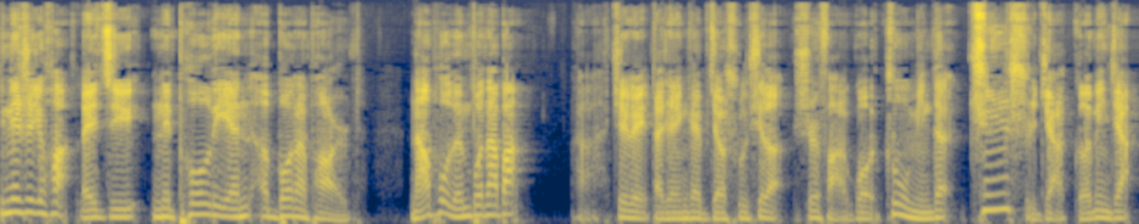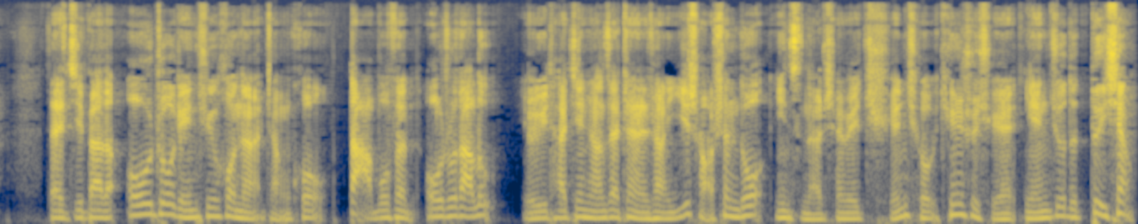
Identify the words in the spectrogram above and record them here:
今天这句话来自于 Napoleon Bonaparte，拿破仑·波拿巴啊，这位大家应该比较熟悉了，是法国著名的军事家、革命家。在击败了欧洲联军后呢，掌控大部分欧洲大陆。由于他经常在战场上以少胜多，因此呢，成为全球军事学研究的对象。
